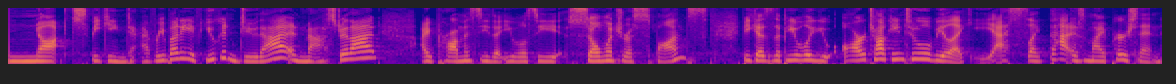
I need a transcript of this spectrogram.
not speaking to everybody, if you can do that and master that, I promise you that you will see so much response because the people you are talking to will be like, yes, like that is my person,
